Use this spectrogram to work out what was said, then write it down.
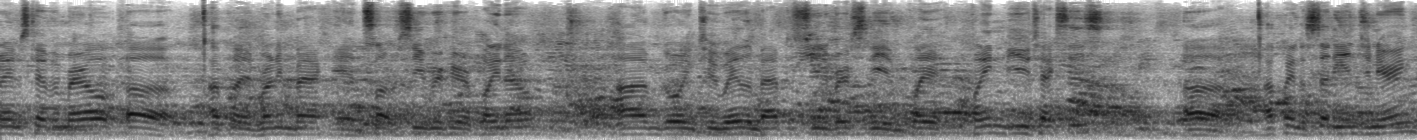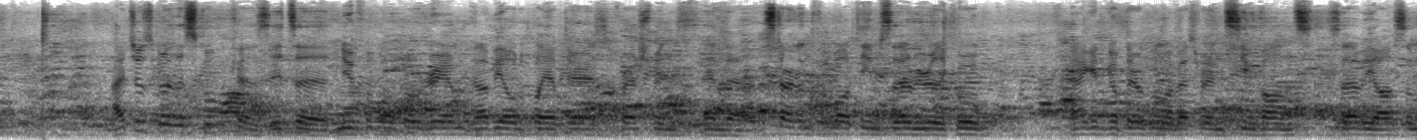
name is Kevin Merrill. Uh, I played running back and slot receiver here at Plano. I'm going to Wayland Baptist University in Plainview, Texas. Uh, I plan to study engineering. I chose to go to this school because it's a new football program, and I'll be able to play up there as a freshman and uh, start on the football team, so that'll be really cool. And I get to go up there with one of my best friends, Steve Collins, so that'll be awesome.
